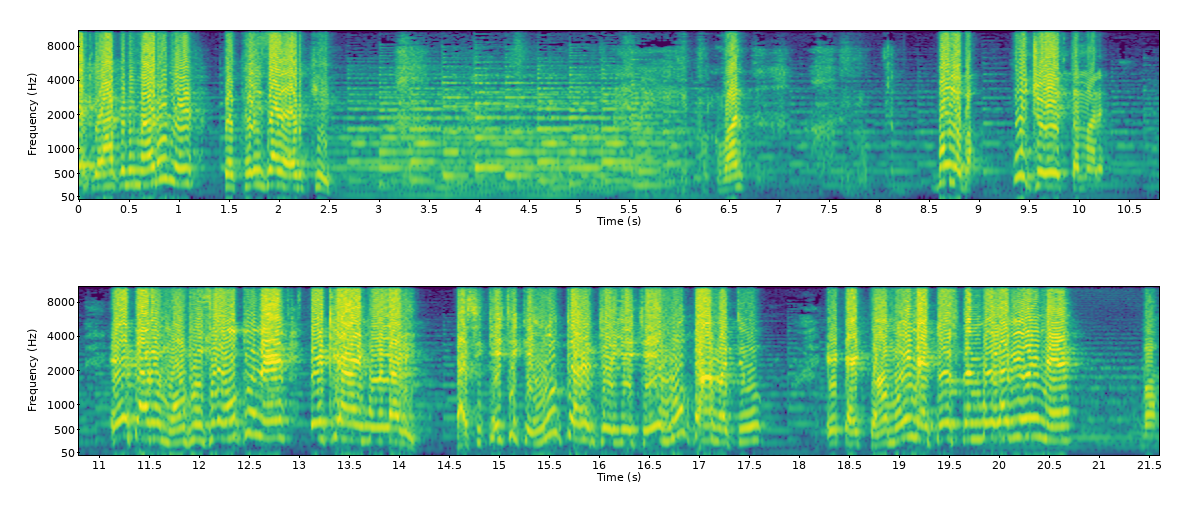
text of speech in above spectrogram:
એક લાકડી મારું ને તો થઈ જાય હરખી. ભગવાન બોલો બા હું જોઈએ તમારે. એ તારે મોઢું જોવું હતું ને એટલે આ બોલાવી. પાછી કે છે કે હું કામ જોઈએ છે હું કામ હતું? એ કઈ કામ હોય ને તો જ તને બોલાવી હોય ને. બા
